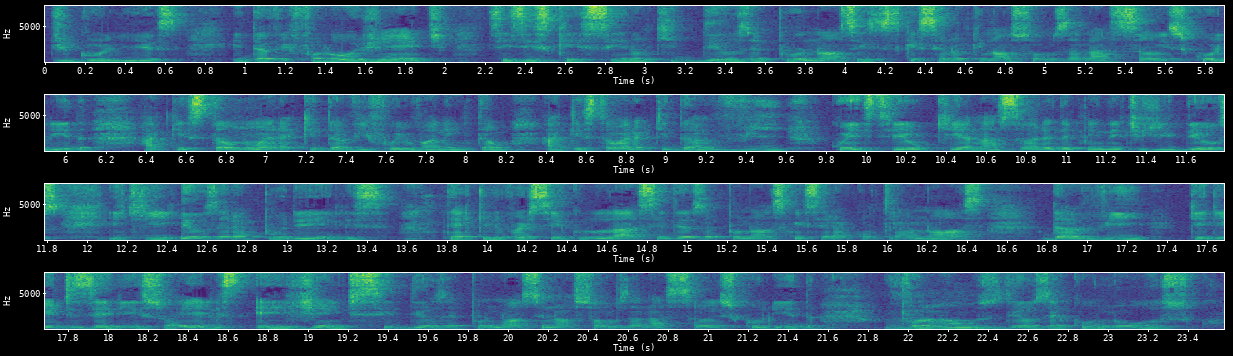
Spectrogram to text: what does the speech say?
de Golias. E Davi falou: gente, vocês esqueceram que Deus é por nós, vocês esqueceram que nós somos a nação escolhida. A questão não era que Davi foi o valentão, a questão era que Davi conheceu que a nação era dependente de Deus e que Deus era por eles. Tem aquele versículo lá: se Deus é por nós, quem será contra nós? Davi queria dizer isso a eles: ei, gente, se Deus é por nós, se nós somos a nação escolhida, vamos, Deus é conosco.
